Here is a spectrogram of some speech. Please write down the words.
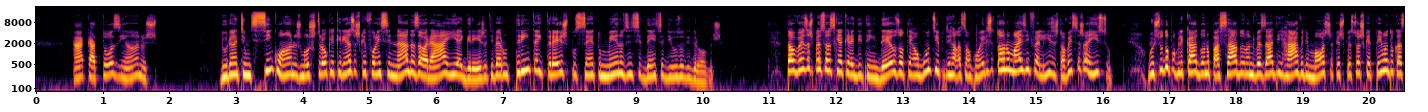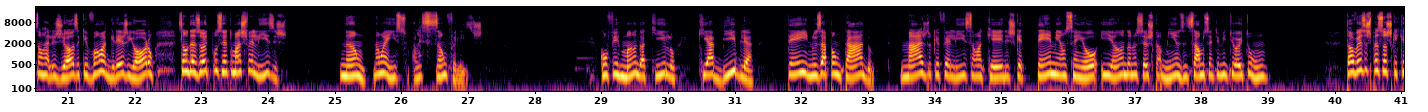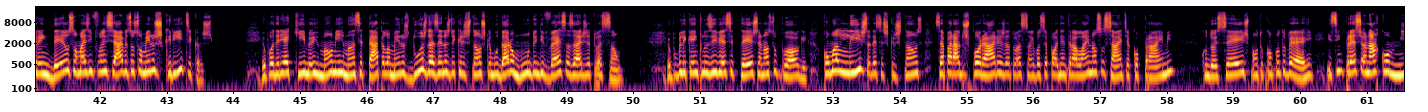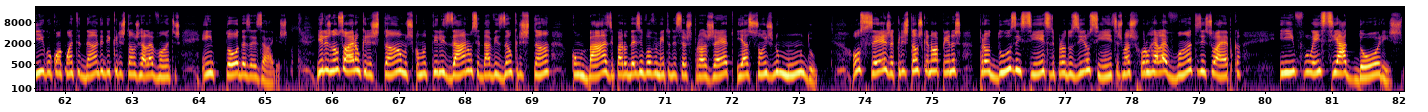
a 14 anos, durante uns cinco anos, mostrou que crianças que foram ensinadas a orar e à igreja tiveram 33% menos incidência de uso de drogas. Talvez as pessoas que acreditem em Deus ou tenham algum tipo de relação com Ele se tornam mais infelizes, talvez seja isso. Um estudo publicado ano passado na Universidade de Harvard mostra que as pessoas que têm uma educação religiosa, que vão à igreja e oram, são 18% mais felizes. Não, não é isso. Elas são felizes. Confirmando aquilo que a Bíblia tem nos apontado. Mais do que felizes são aqueles que temem ao Senhor e andam nos seus caminhos, em Salmo 128, 1. Talvez as pessoas que creem em Deus são mais influenciáveis ou são menos críticas. Eu poderia aqui, meu irmão e minha irmã, citar pelo menos duas dezenas de cristãos que mudaram o mundo em diversas áreas de atuação. Eu publiquei inclusive esse texto em nosso blog, com uma lista desses cristãos separados por áreas de atuação, e você pode entrar lá em nosso site, ecoprime.com com 26.com.br e se impressionar comigo com a quantidade de cristãos relevantes em todas as áreas. E eles não só eram cristãos, como utilizaram-se da visão cristã com base para o desenvolvimento de seus projetos e ações no mundo. Ou seja, cristãos que não apenas produzem ciências e produziram ciências, mas foram relevantes em sua época e influenciadores.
